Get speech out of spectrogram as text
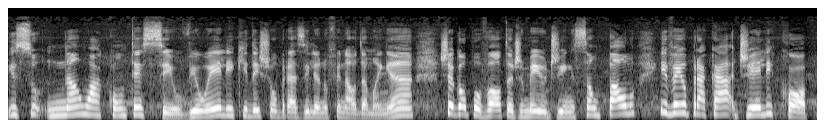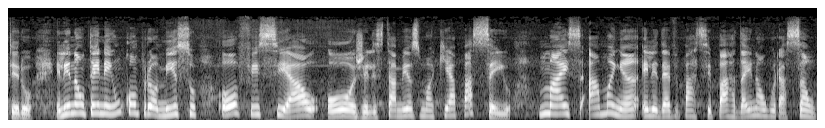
isso não aconteceu. Viu ele que deixou Brasília no final da manhã, chegou por volta de meio-dia em São Paulo e veio para cá de helicóptero. Ele não tem nenhum compromisso oficial hoje, ele está mesmo aqui a passeio, mas amanhã ele deve participar da inauguração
